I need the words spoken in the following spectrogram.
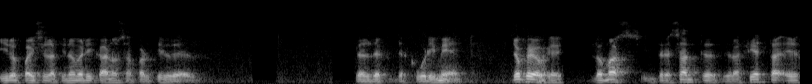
y los países latinoamericanos a partir del, del de- descubrimiento. Yo creo que lo más interesante de la fiesta es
